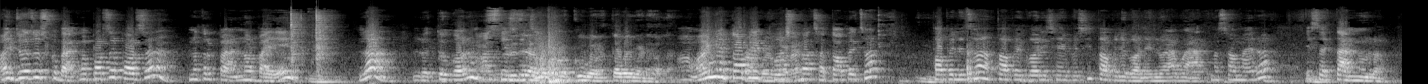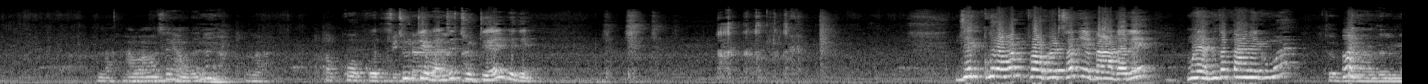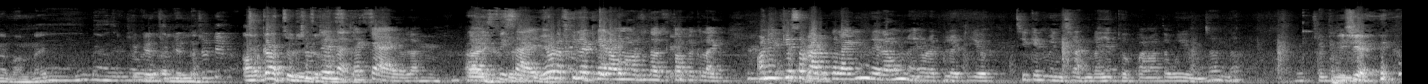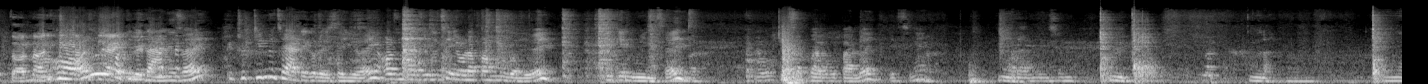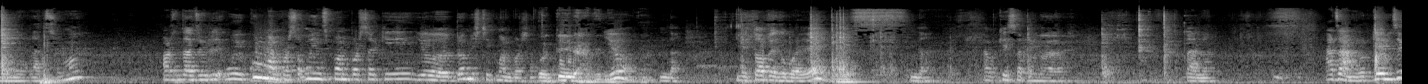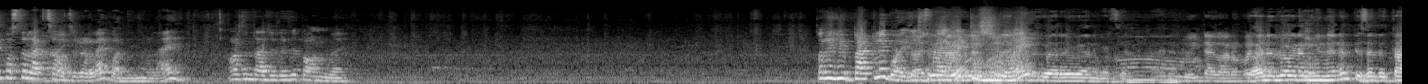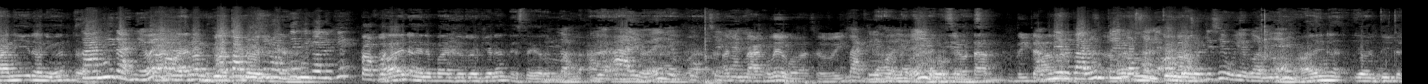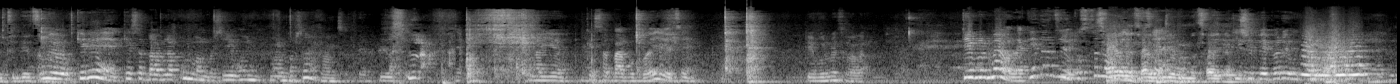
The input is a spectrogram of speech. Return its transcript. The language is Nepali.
है जो जसको भागमा पर्छ पर्छ। नत्र पा नपाए। है। ल ल त्यो गरौँ होइन तपाईँ फर्स्टमा छ तपाईँ छ। तपाईँले छ तपाईँ गरिसकेपछि तपाईँले गर्ने ल अब हातमा समाएर यसरी तान्नु ल ल अब आउँछ कि आउँदैन। को को चुट्यो भने चाहिँ चुट्यो है फेरि जे कुरामा पनि प्रफिट छ नि यो बाँदरे उनीहरू त तानेको उहाँ छुट्टेन ठ्याक्कै आयो ल पिस आयो एउटा प्लेट लिएर आउनु अर्जुन दाजु तपाईँको लागि अनि केशव बाबुको लागि पनि लिएर आउनु न एउटा प्लेट यो चिकन विङ्स राख्नुलाई यहाँ थुक्पामा त उयो हुन्छ नि त अलिकतिले। धानेछ है। छुट्टिनु चाहिँ आँटेको रहेछ यो है। अर्जुन दाजुको चाहिँ एउटा पाउनु भयो है। चिकन विङ्स है। अब केशव बाबुको पालो है? एकछिन है। यहाँ राखिदिन्छु. ल। राख्छु म। अर्जुन दाजुले उयो कुन मनपर्छ? विङ्स मनपर्छ कि यो डोमेस्टिक मनपर्छ? हो, त्यही राखिदिनु यो? ल। यो तपाईँको भयो है। ल। अब के छ? पालो। आज हाम्रो गेम चाहिँ कस्तो लाग्छ हजुरहरूलाई भनिदिनु होला है। अर्जुन दाजुले चाहिँ पाउनुभयो तर यो बाक्लै भयो जस्तो लाग्यो होइन रोक्न मिल्दैन त तानिरहने हो नि त। हो होइन होइन मैले रोकेन त्यस्तै गरेर ल यो आयो है मेरो पालो पनि गर्छ नि चाहिँ उयो गर्ने होइन यो ठिकै छ। उयो के अरे केशव बाबुलाई कुन मनपर्छ? यो मनपर्छ? ल यो केशव बाबुको है यो चाहिँ। टेबलमै छ होला। टेबलमै होला के दाजु यो कस्तो टिस्यु पेपरै उतार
